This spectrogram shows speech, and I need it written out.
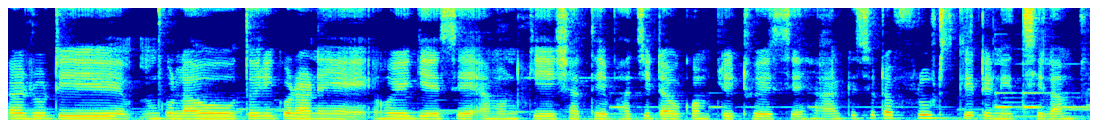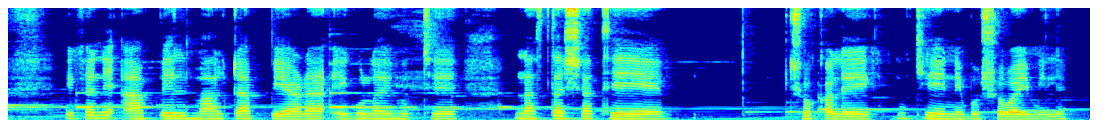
রুটিগুলাও তৈরি করানে হয়ে গিয়েছে, এমনকি সাথে ভাজিটাও কমপ্লিট হয়েছে। আর কিছুটা ফ্রুটস কেটে নিচ্ছিলাম। এখানে আপেল, মালটা, পেয়ারা, এগুলাই হচ্ছে নাস্তার সাথে সকালে খেয়ে নেব সবাই মিলে।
